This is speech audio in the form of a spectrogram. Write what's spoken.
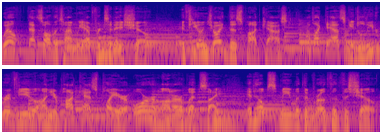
Well, that's all the time we have for today's show. If you enjoyed this podcast, I'd like to ask you to leave a review on your podcast player or on our website. It helps me with the growth of the show.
